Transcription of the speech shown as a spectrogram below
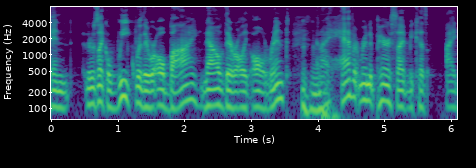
and there was like a week where they were all buy. Now they're all like all rent, Mm-hmm. and I haven't rented Parasite because I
